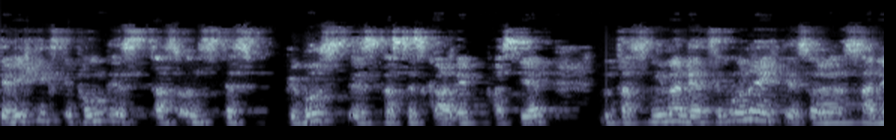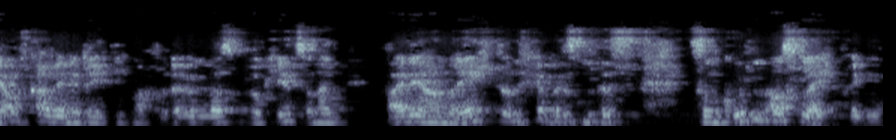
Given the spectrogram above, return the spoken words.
der wichtigste Punkt ist, dass uns das bewusst ist, dass das gerade passiert und dass niemand jetzt im Unrecht ist oder seine Aufgabe nicht richtig macht oder irgendwas blockiert, sondern beide haben Recht und wir müssen das zum guten Ausgleich bringen.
